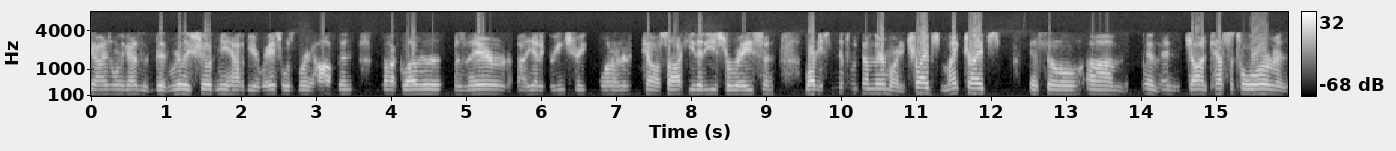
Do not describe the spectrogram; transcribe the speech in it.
guys, one of the guys that, that really showed me how to be a racer was Murray Hoffman. Mark Glover was there. Uh, he had a Green Streak 100 Kawasaki that he used to race, and Marty Smith would come there. Marty Tripes, Mike Tripes, and so um, and, and John Tessitore and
